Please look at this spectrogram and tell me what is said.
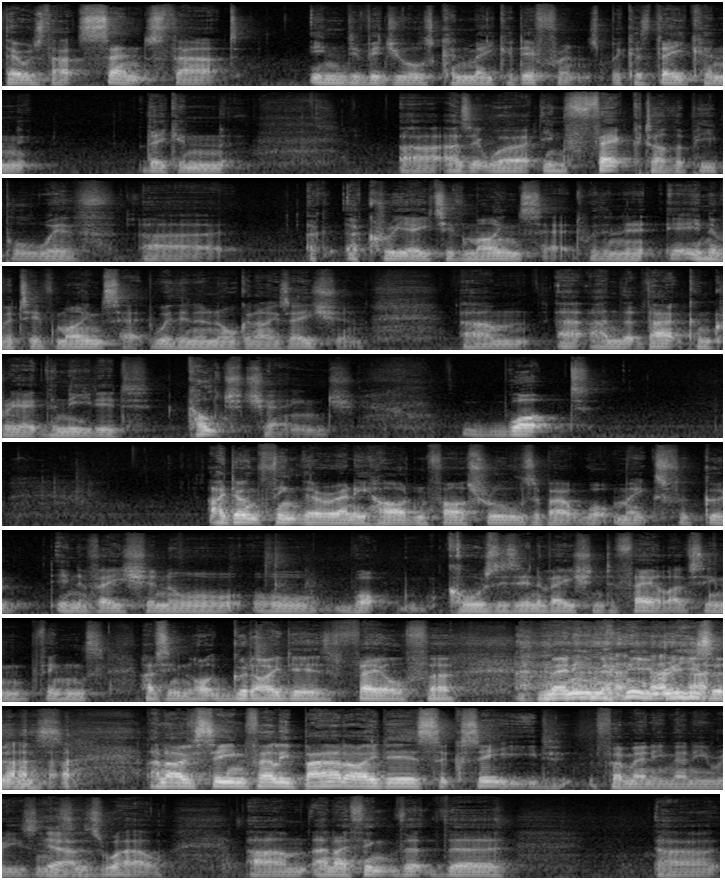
there was that sense that individuals can make a difference because they can they can uh, as it were infect other people with uh, a, a, creative mindset with an innovative mindset within an organization um, and that that can create the needed culture change. What I don't think there are any hard and fast rules about what makes for good innovation or or what causes innovation to fail. I've seen things, I've seen a lot of good ideas fail for many many reasons, and I've seen fairly bad ideas succeed for many many reasons Yeah. as well. Um, and I think that the uh,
